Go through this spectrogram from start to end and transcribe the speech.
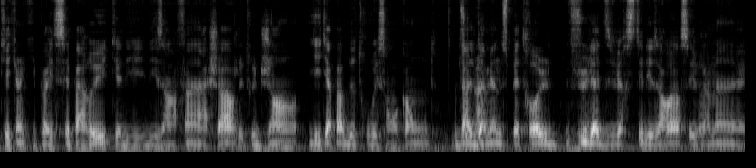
quelqu'un qui peut être séparé, qui a des, des enfants à charge, des trucs du genre, il est capable de trouver son compte dans le domaine du pétrole. Vu la diversité des horaires, c'est vraiment, euh,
